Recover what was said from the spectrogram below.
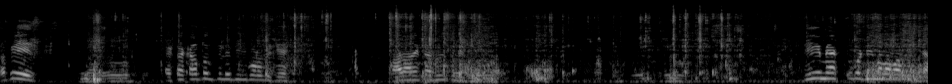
হাফিজ একটা কাতক তুলে দিস বড় দেখে। আর আরেকটা রুই তুলে দিস ডিম এক টুকরো ডিম আলা মাছ দিতে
